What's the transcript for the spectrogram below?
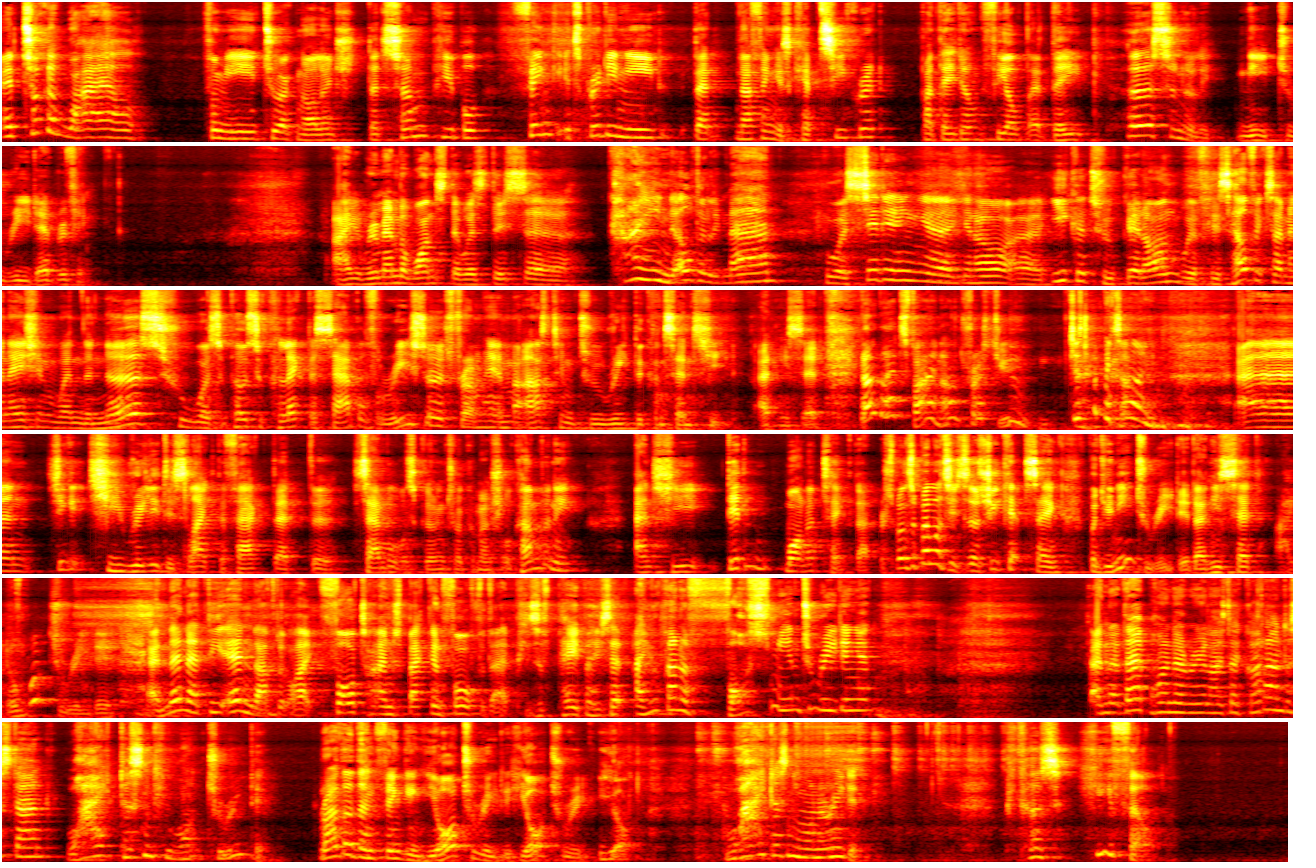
It took a while for me to acknowledge that some people think it's pretty neat that nothing is kept secret, but they don't feel that they personally need to read everything. I remember once there was this uh, kind elderly man who was sitting, uh, you know, uh, eager to get on with his health examination when the nurse who was supposed to collect a sample for research from him asked him to read the consent sheet. And he said, No, that's fine. I'll trust you. Just let me sign. and she, she really disliked the fact that the sample was going to a commercial company. And she didn't want to take that responsibility. So she kept saying, but you need to read it. And he said, I don't want to read it. And then at the end, after like four times back and forth with that piece of paper, he said, are you going to force me into reading it? And at that point, I realized I got to understand why doesn't he want to read it? Rather than thinking he ought to read it, he ought to read it. Ought, why doesn't he want to read it? Because he felt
